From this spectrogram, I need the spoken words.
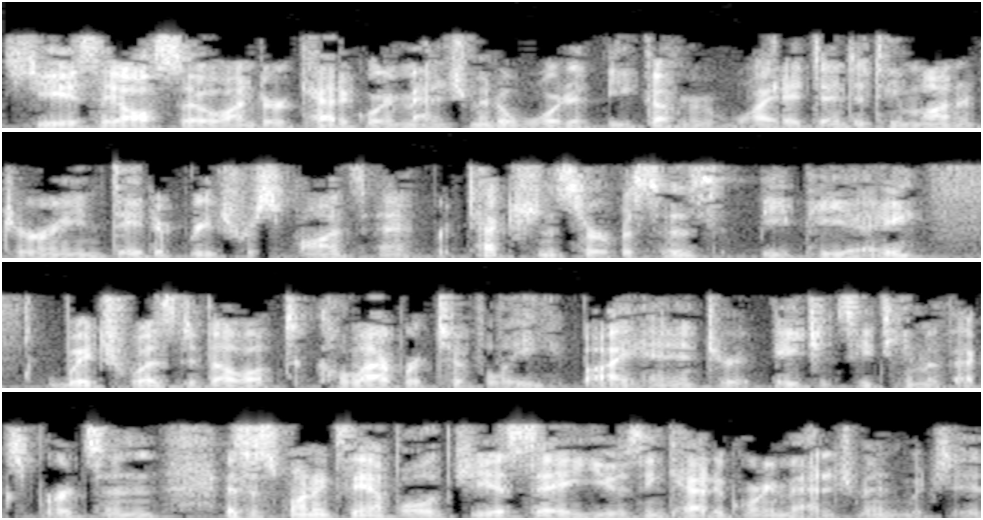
GSA also, under category management, awarded the Government-Wide Identity Monitoring, Data Breach Response, and Protection Services (BPA), which was developed collaboratively by an interagency team of experts. And as just one example of GSA using category management, which is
